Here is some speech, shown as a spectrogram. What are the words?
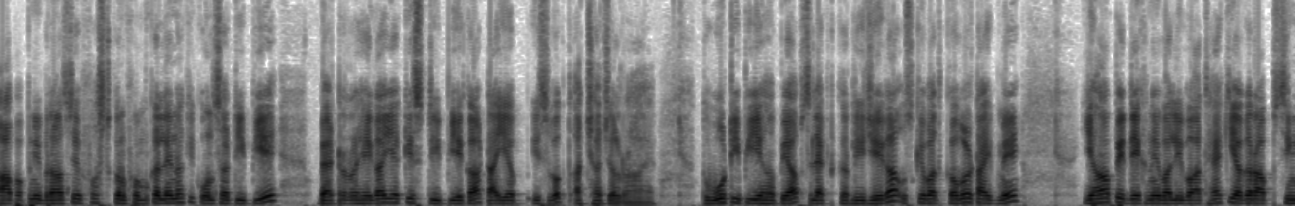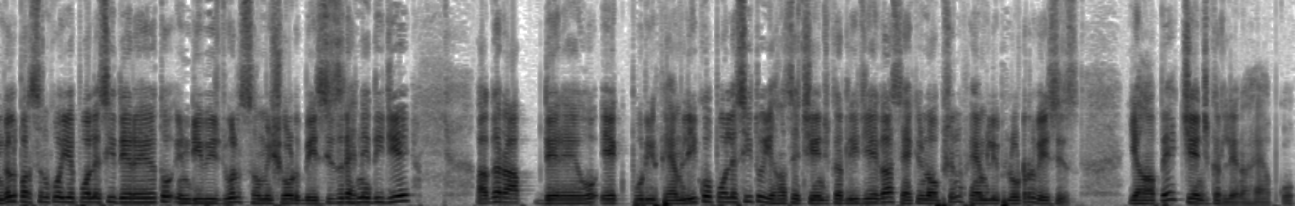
आप अपनी ब्रांच से फ़र्स्ट कंफर्म कर लेना कि कौन सा टीपीए बेटर रहेगा या किस टीपीए का टाई अप इस वक्त अच्छा चल रहा है। तो वो टीपीए यहाँ पे आप सिलेक्ट कर लीजिएगा, उसके बाद कवर टाइप में यहाँ पे देखने वाली बात है कि अगर आप सिंगल पर्सन को ये पॉलिसी दे रहे हो तो इंडिविजुअल समिशोर्ड बेसिस रहने दीजिए। अगर आप दे रहे हो एक पूरी फैमिली को पॉलिसी तो यहाँ से चेंज कर लीजिएगा, second option family floater basis. यहाँ पे चेंज कर लेना है आपको।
